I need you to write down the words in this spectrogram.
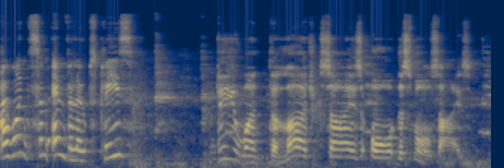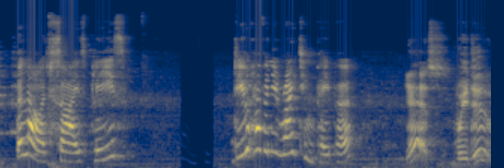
I want some envelopes, please. Do you want the large size or the small size? The large size, please. Do you have any writing paper? Yes, we do.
